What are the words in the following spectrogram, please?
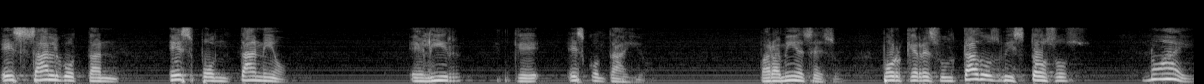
es algo tan espontáneo el ir que es contagio. Para mí es eso. Porque resultados vistosos no hay.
